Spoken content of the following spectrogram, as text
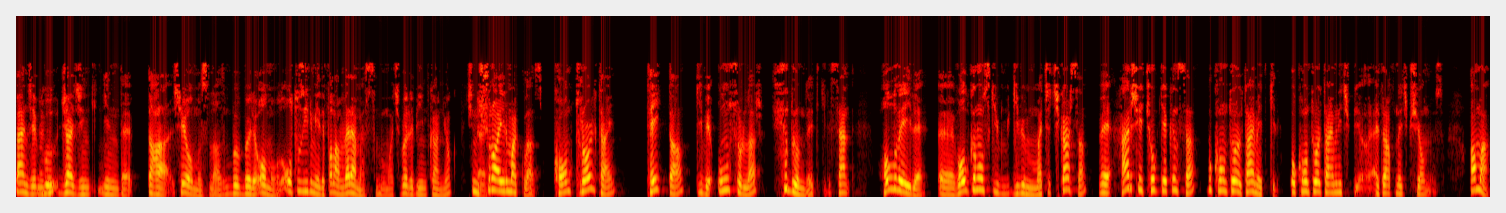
Bence bu judging'in de daha şey olması lazım. Bu böyle olmamalı. 30-27 falan veremezsin bu maçı. Böyle bir imkan yok. Şimdi Evet. şunu ayırmak lazım. Control time, takedown gibi unsurlar şu durumda etkili. Sen Holloway ile e, Volkanovski gibi, gibi bir maça çıkarsan ve her şey çok yakınsa bu kontrol time etkili. O kontrol time'ın hiçbir etrafında hiçbir şey olmuyorsa. Ama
